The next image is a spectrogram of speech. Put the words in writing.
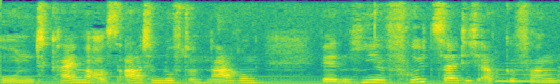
und Keime aus Atemluft und Nahrung werden hier frühzeitig abgefangen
